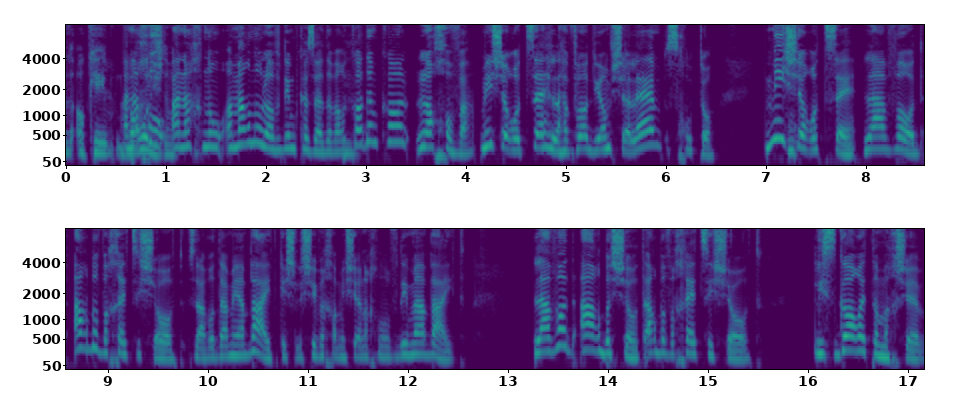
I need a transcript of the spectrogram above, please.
כי- אוקיי, ברור אנחנו, לי שאתם... אנחנו אמרנו לעובדים כזה דבר, קודם כל, לא חובה. מי שרוצה לעבוד יום שלם, זכותו. מי שרוצה לעבוד ארבע וחצי שעות, זה עבודה מהבית, כי שלישי וחמישי אנחנו עובדים מהבית. לעבוד ארבע שעות, ארבע וחצי שעות, לסגור את המחשב,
